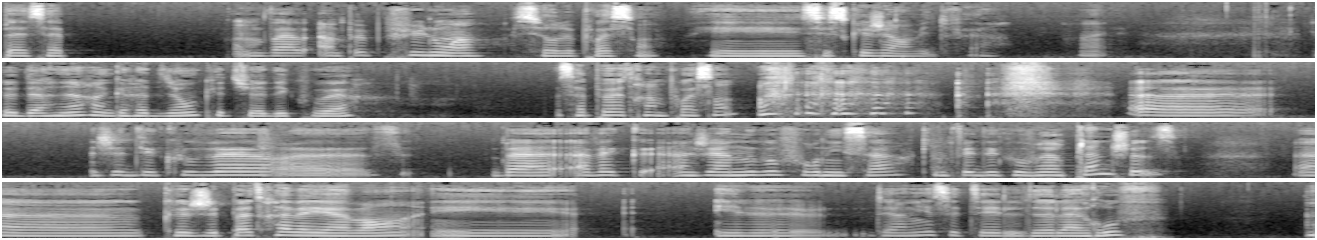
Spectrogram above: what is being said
bah, ça- on va un peu plus loin sur le poisson. Et c'est ce que j'ai envie de faire. Le dernier ingrédient que tu as découvert? Ça peut être un poisson. Euh, j'ai découvert, euh, bah, avec, j'ai un nouveau fournisseur qui me fait découvrir plein de choses euh, que j'ai pas travaillé avant. Et et le dernier c'était de la rouffe.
